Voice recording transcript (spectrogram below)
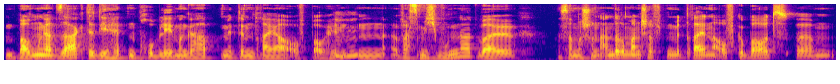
Baumgart sagte, die hätten Probleme gehabt mit dem Dreieraufbau hinten, was mich wundert, weil das haben wir schon andere Mannschaften mit Dreien aufgebaut ähm,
